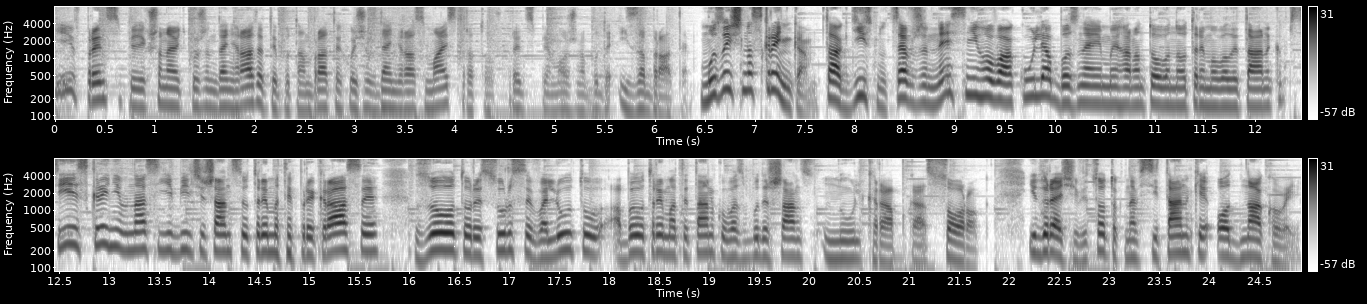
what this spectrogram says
І, в принципі, якщо навіть кожен день грати, типу там брати хоч в день раз майстра, то в принципі можна буде і забрати. Музична скринька. Так, дійсно, це вже не снігова куля, бо з неї ми гарантовано отримували танк. З цієї скрині в нас є більші шанси отримати прикраси, золото, ресурси, валюту. Аби отримати танк, у вас буде шанс 0.40. І, до речі, відсоток на всі танки однаковий.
